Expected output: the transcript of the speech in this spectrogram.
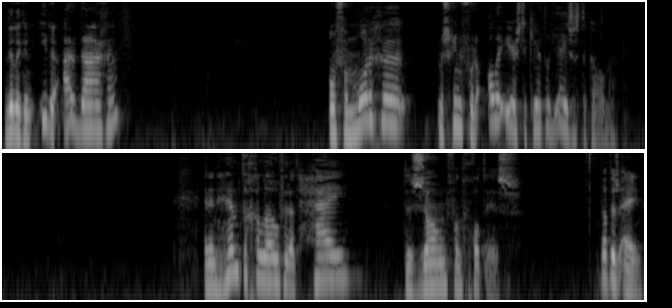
wil ik een ieder uitdagen om vanmorgen misschien voor de allereerste keer tot Jezus te komen. En in Hem te geloven dat Hij de Zoon van God is. Dat is één.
